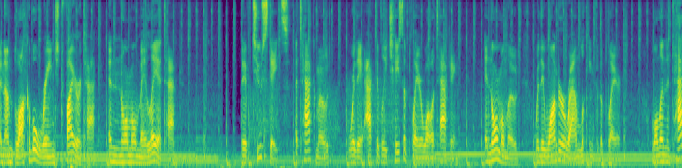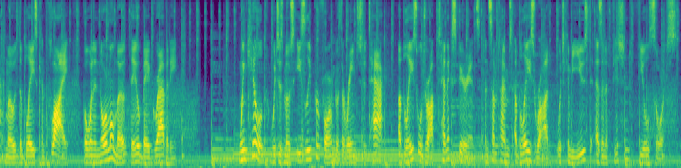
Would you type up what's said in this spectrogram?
an unblockable ranged fire attack and a normal melee attack. They have two states, attack mode, where they actively chase a player while attacking, and normal mode, where they wander around looking for the player. While in attack mode, the Blaze can fly, but when in normal mode, they obey gravity. When killed, which is most easily performed with a ranged attack, a Blaze will drop 10 experience and sometimes a Blaze Rod, which can be used as an efficient fuel source.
